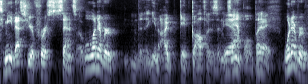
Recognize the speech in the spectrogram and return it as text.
to me, that's your first sense. Whatever, you know, I gave golf as an example, but right. whatever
